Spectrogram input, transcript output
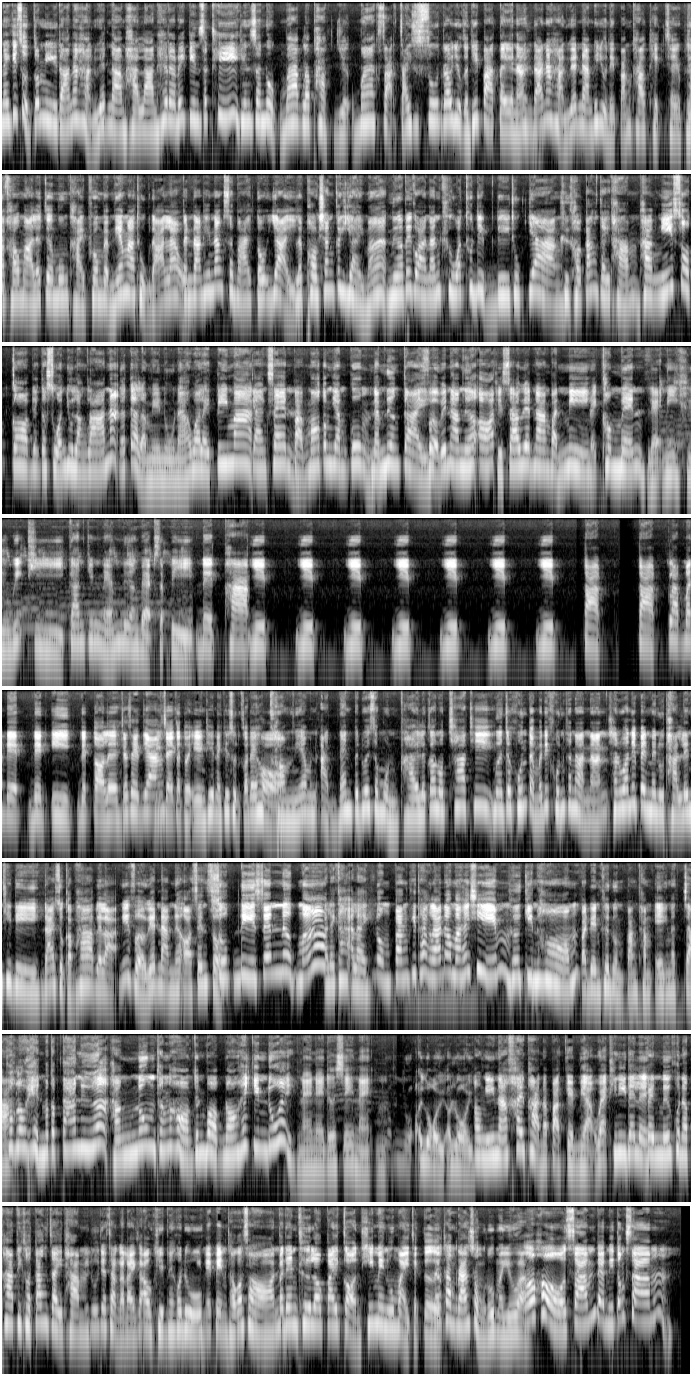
ในที่สุดก็มีร้านอาหารเวียดนามฮาลาลให้เราได้กินสักที กินสนุกมากและผักเยอะมากสะใจสุดๆ เราอยู่กันที่ปาเตนะเป็นร้านอาหารเวียดนามที่อยู่ในปั๊มคาวเทคชัยพฤกษ์เข้ามาแล้วเจอมุมขายพรมแบบนี้มาถูกร้านแล้ว เป็นร้านที่นั่งสบายโต๊ะใหญ่ และพอชั่นก็ใหญ่มาก เนื้อไปกว่านั้นคือวัตถุดิบดีทุกอย่าง คือเขาตั้งใจทำผักงี้สดกรอบอย่างกระสวนอยู่หลังร้านอะและแต่ละเมนูนะวาไรตี้มากแกงเส้นปากหม้อต้มยำกุ้งแหนมเนืองไก่เฝอเวียดนามเนื้อออสพิซซ่าเวียดนามบันหมี่ recommend และนี่คือวิธีการกินแหนมเนืองแบบสปีด เด็ดผักหยิบ หยิบ หยิบ หยิบ หยิบ หยิบ หยิบ ตัก ตักกลับมาเด็ดเด็ดอีก เด็ดต่อเลยจะเสร็จยังดีใจกับตัวเองที่ในที่สุดก็ได้ห่อคำเนี้ยมันอัดแน่นไปด้วยสมุนไพรแล้วก็รสชาติที่เหมือนจะคุ้นแต่ไม่ได้คุ้นขนาดนั้น ฉันว่านี่เป็นเมนูทานเล่นที่ดี ได้สุขภาพเลยล่ะ นี่เฝอเวียดนามเนื้อออเส้นสดซุปดีเส้นหนึบมากอะไรคะอะไรขนมปังที่ทางร้านเอามาให้ชิม คือกลินหอม ประเด็นคือขนมปังทำเองนะจ๊ะพวกเราเห็นมากับตาเนื้อ ทั้งนุ่มทั้งหอมจนบอกน้องให้กินด้วยไหนไหนดูซิไหนอืมอร่อยอร่อยเอางี้นะใครผ่านมาปากเกร็ดเนี่ยแวะที่นี่ได้เลยเป็นมื้อคุณภาพที่เขาตั้งใจทำไม่รู้จะสั่งอะไรก็เอาคลิปให้เขาดู ไม่เป็นเขาก็สอน ประเด็นคือเราไปก่อนที่เมนูใหม่จะเกิดแล้วทางร้านส่งรูปมายั่วโอ้โห ซ้ำแบบนี้ต้องซ้ำ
